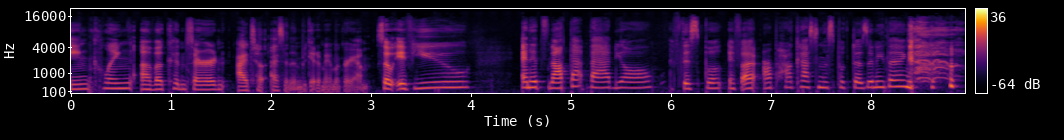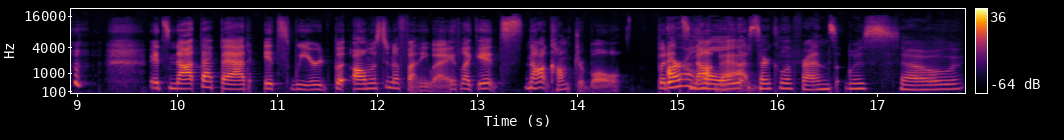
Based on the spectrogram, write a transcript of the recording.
inkling of a concern, I tell I send them to get a mammogram." So if you, and it's not that bad, y'all. If this book, if I, our podcast and this book does anything, it's not that bad. It's weird, but almost in a funny way. Like it's not comfortable. but Our it's not whole bad. circle of friends was so.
